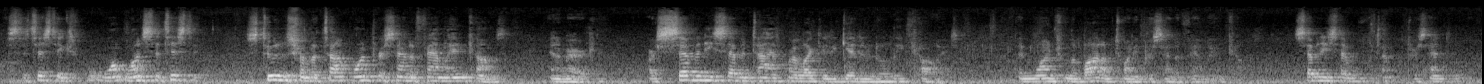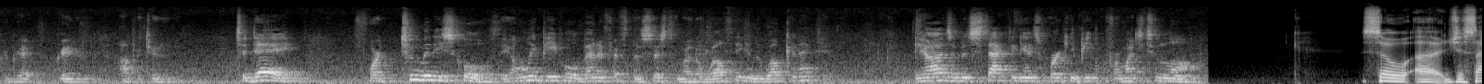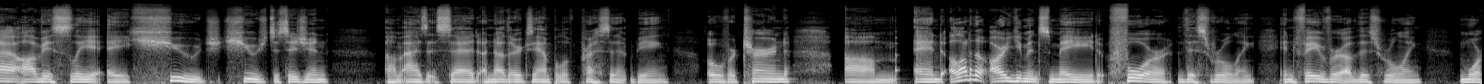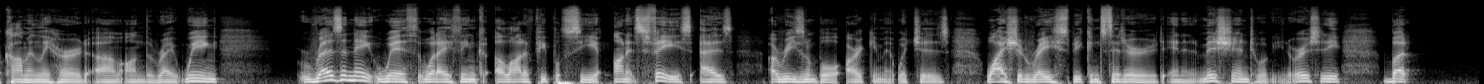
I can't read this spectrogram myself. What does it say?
Statistics, one, one statistic, students from the top 1% of family incomes in America are 77 times more likely to get into elite college than one from the bottom 20% of family incomes. 77% greater opportunity. Today, for too many schools, the only people who benefit from the system are the wealthy and the well connected. The odds have been stacked against working people for much too long. So, uh, Josiah, obviously a huge, huge decision. Um, as it said, another example of precedent being overturned. Um, and a lot of the arguments made for this ruling, in favor of this ruling, more commonly heard um, on the right wing, resonate with what I think a lot of people see on its face as a reasonable argument, which is why should race be considered in an admission to a university? But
